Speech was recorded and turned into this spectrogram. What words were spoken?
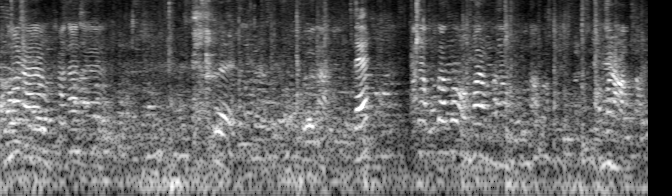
엄마랑 가나는 네. 못 나. 네? 가나 못 와서 엄마랑 가나 못 나. 엄마랑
